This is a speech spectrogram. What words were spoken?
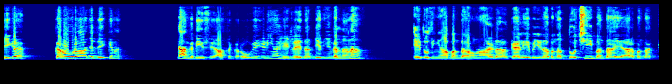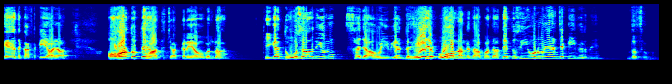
ਠੀਕ ਹੈ? ਕਰੋ ਰਾਜ, ਲੇਕਿਨ ਢੰਗ ਦੀ ਸਿਆਸਤ ਕਰੋ ਇਹ ਜਿਹੜੀਆਂ ਹੇਠਲੇ ਦਰਜੇ ਦੀਆਂ ਗੱਲਾਂ ਨਾ। ਇਹ ਤੁਸੀਂ ਆ ਬੰਦਾ ਹੋਣਾ, ਜਿਹੜਾ ਕਹਿ ਲਈਏ ਵੀ ਜਿਹੜਾ ਬੰਦਾ ਦੋਸ਼ੀ ਬੰਦਾ ਯਾਰ, ਬੰਦਾ ਕੈਦ ਕੱਟ ਕੇ ਆਇਆ। ਔਰਤ ਉੱਤੇ ਹੱਥ ਚੱਕ ਰਿਹਾ ਉਹ ਬੰਦਾ। ਠੀਕ ਹੈ? 2 ਸਾਲ ਦੀ ਉਹਨੂੰ ਸਜ਼ਾ ਹੋਈ ਵੀ ਆ, ਦਹੇਜ ਉਹ ਮੰਗਦਾ ਬੰਦਾ ਤੇ ਤੁਸੀਂ ਉਹਨੂੰ ਯਾਰ ਚੱਕੀ ਫਿਰਦੇ। ਆ ਦੱਸੋ ਹੁਣ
